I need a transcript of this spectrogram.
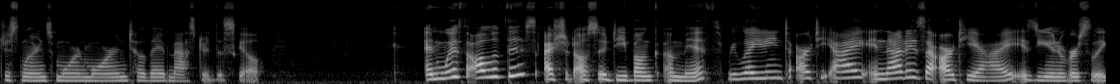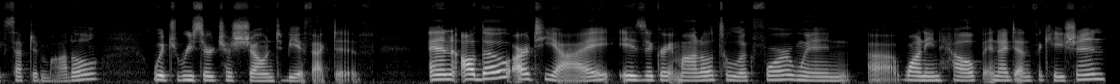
just learns more and more until they've mastered the skill. And with all of this, I should also debunk a myth relating to RTI, and that is that RTI is a universally accepted model, which research has shown to be effective. And although RTI is a great model to look for when uh, wanting help and identification,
